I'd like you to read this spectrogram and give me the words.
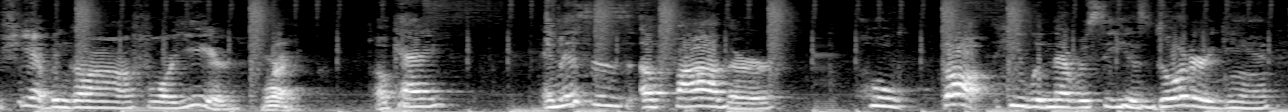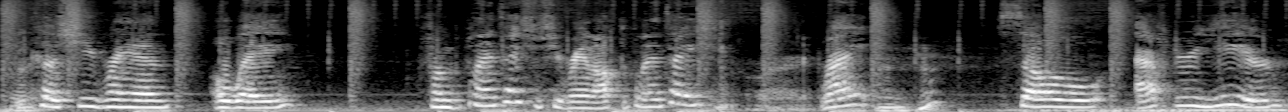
she had been going on for a year. right? okay? And this is a father who thought he would never see his daughter again because she ran away from the plantation. She ran off the plantation, Right. right? Mm-hmm. So after a year,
